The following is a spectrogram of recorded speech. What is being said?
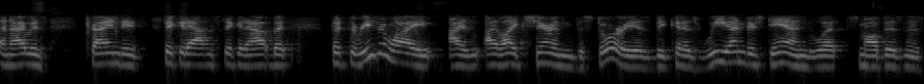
and I was trying to stick it out and stick it out, but, but the reason why I, I like sharing the story is because we understand what small business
